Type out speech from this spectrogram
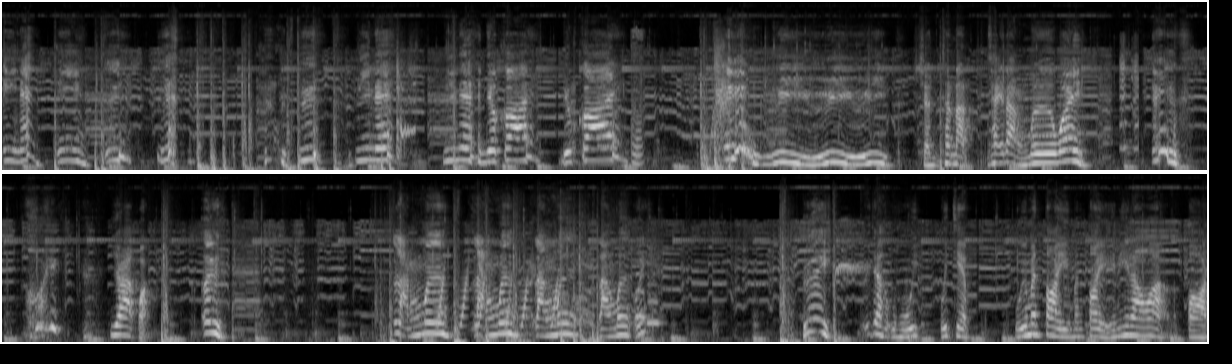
นี่นะนี่อื้ออื้ออื้อ นี่เน่นี่เน่เดี๋ยวก่อนเดี๋ยวก่อนอื้ออื้ออื้ออื้อฉันถนัดใช้หลังมือเว้ยอื้อโอ้ยยากว่ะเอ้ยหลังมือหลังมือหลังมือหลังมืออุ้ยเฮ้ยเฮ้ยจะอุ้ยอุ้ยเจ็บอุ้ยมันต่อยมันต่อยไอ้นี่เราอะปอด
